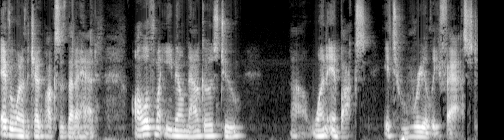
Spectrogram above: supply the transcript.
every one of the checkboxes that I had. All of my email now goes to uh, one inbox. It's really fast.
